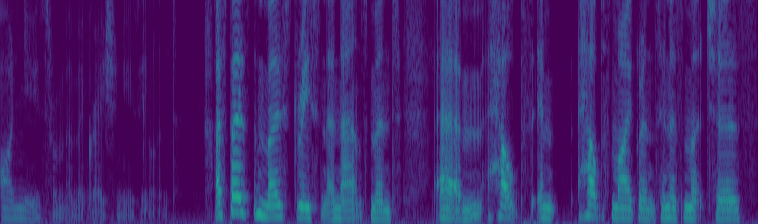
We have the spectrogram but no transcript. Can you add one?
on news from Immigration New Zealand? I suppose the most recent announcement um, helps in, helps migrants in as much as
